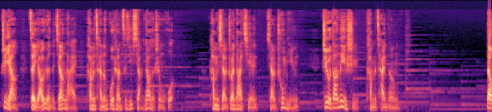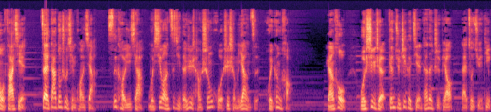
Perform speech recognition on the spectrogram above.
这样在遥远的将来，他们才能过上自己想要的生活。他们想赚大钱，想出名，只有到那时，他们才能。但我发现，在大多数情况下，思考一下，我希望自己的日常生活是什么样子会更好。然后我试着根据这个简单的指标来做决定。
